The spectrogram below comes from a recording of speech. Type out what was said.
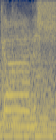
gotta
